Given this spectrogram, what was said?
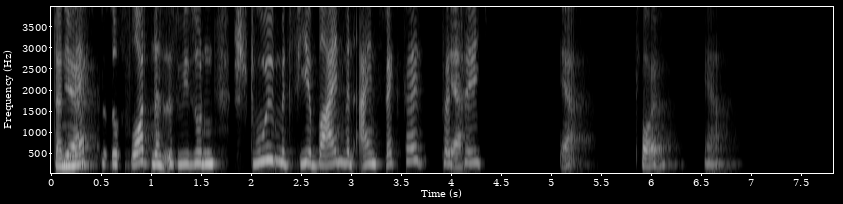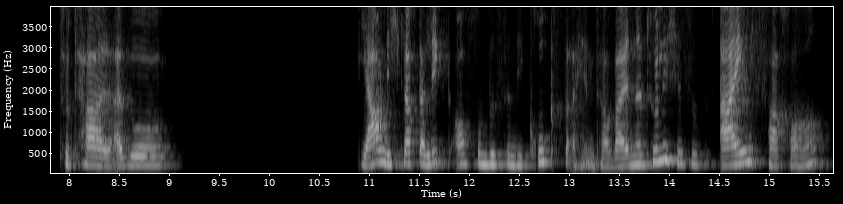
Dann ja. merkst du sofort, das ist wie so ein Stuhl mit vier Beinen, wenn eins wegfällt, plötzlich. Ja, ja. voll, ja. Total. Also, ja, und ich glaube, da liegt auch so ein bisschen die Krux dahinter, weil natürlich ist es einfacher,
